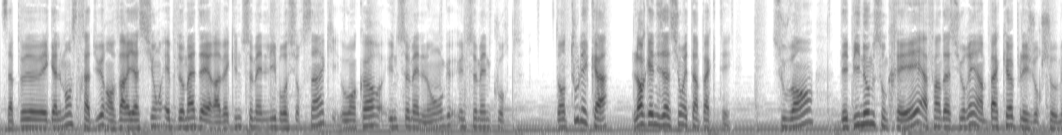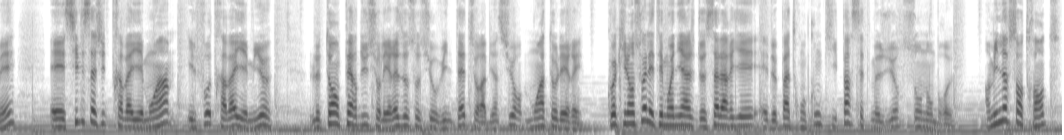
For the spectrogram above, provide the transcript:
Ça peut également se traduire en variations hebdomadaires avec une semaine libre sur 5 ou encore une semaine longue, une semaine courte. Dans tous les cas, l'organisation est impactée. Souvent, des binômes sont créés afin d'assurer un backup les jours chômés et s'il s'agit de travailler moins, il faut travailler mieux. Le temps perdu sur les réseaux sociaux Vinted sera bien sûr moins toléré. Quoi qu'il en soit, les témoignages de salariés et de patrons conquis par cette mesure sont nombreux. En 1930,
